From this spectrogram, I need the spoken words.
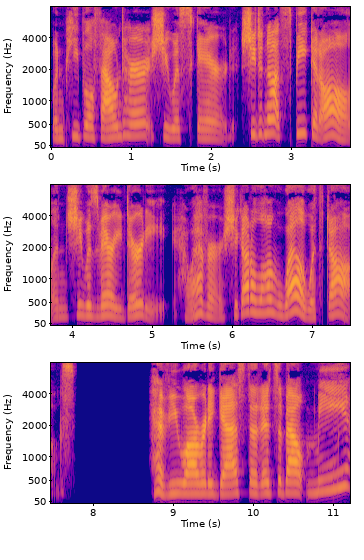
When people found her, she was scared. She did not speak at all, and she was very dirty. However, she got along well with dogs. Have you already guessed that it's about me?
